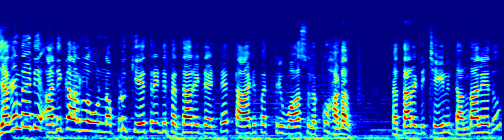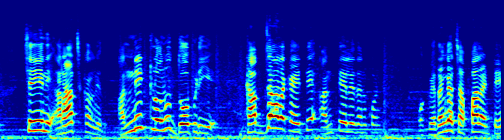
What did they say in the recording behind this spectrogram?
జగన్ రెడ్డి అధికారంలో ఉన్నప్పుడు కేతిరెడ్డి పెద్దారెడ్డి అంటే తాడిపత్రి వాసులకు హడల్. పెద్దారెడ్డి చేయని దందా లేదు చేయని అరాచకం లేదు. అన్నిట్లోనూ దోపిడీయే. కబ్జాలకైతే అంతే లేదనుకోండి. ఒక విధంగా చెప్పాలంటే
